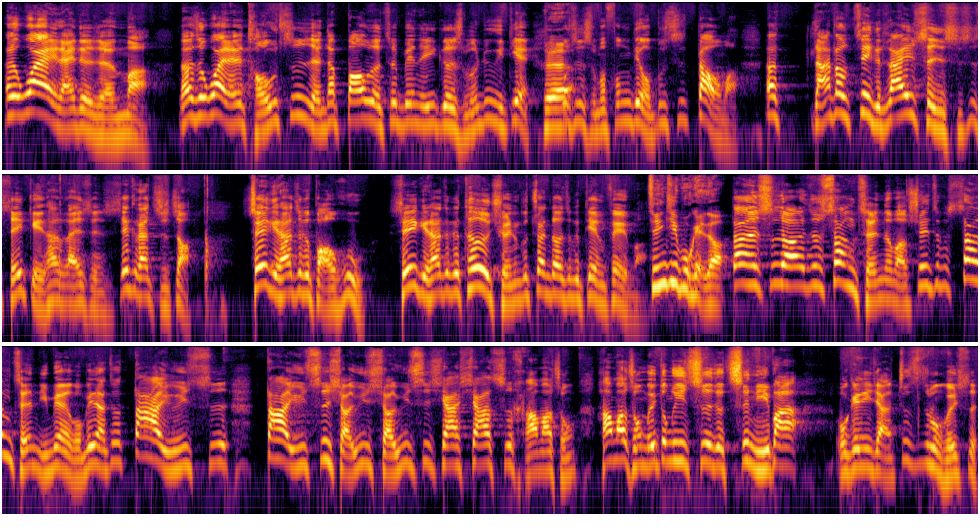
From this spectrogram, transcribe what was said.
他是外来的人嘛。然后是外来的投资人，他包了这边的一个什么绿电，或是什么风电，我不知道嘛。那拿到这个 license 是谁给他的 license？谁给他执照？谁给他这个保护？谁给他这个特权，能够赚到这个电费嘛？经济部给的。当然是啊，就是上层的嘛。所以这个上层里面，我跟你讲，这个大鱼吃大鱼吃小鱼，小鱼吃虾，虾吃蛤蟆虫，蛤蟆虫没东西吃就吃泥巴。我跟你讲，就是这么回事。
